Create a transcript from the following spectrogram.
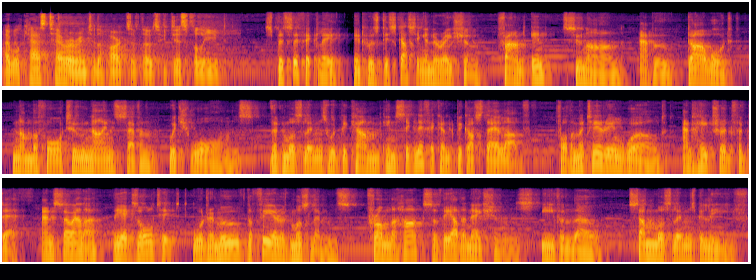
I will cast terror into the hearts of those who disbelieved. Specifically, it was discussing a narration found in Sunan Abu Dawood, number 4297, which warns that Muslims would become insignificant because their love for the material world and hatred for death. And so Allah, the Exalted, would remove the fear of Muslims from the hearts of the other nations, even though some Muslims believe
